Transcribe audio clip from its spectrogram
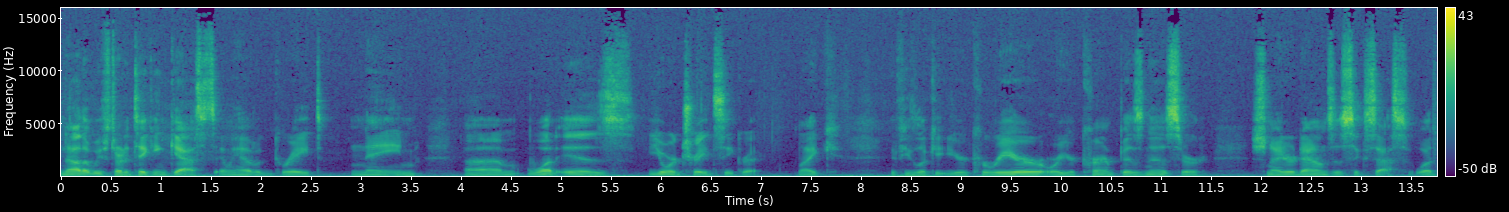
now that we've started taking guests and we have a great name, um, what is your trade secret? Like, if you look at your career or your current business or Schneider Downs' success, what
